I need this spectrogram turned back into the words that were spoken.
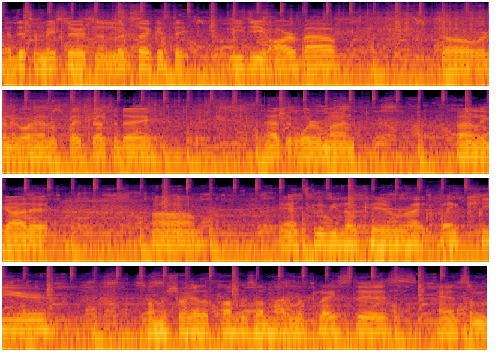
I did some research and it looks like it's the EGR valve. So we're gonna go ahead and replace that today. I had to order mine, finally got it. Um, yeah it's gonna be located right back here. So i'm gonna show you the process on how to replace this. And some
